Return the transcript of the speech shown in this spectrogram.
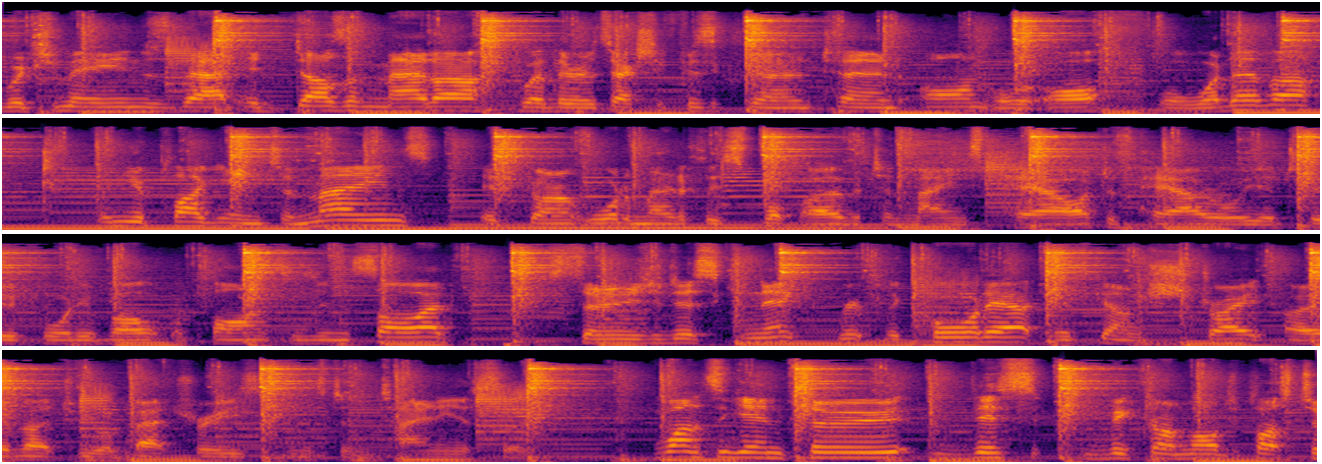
which means that it doesn't matter whether it's actually physically turned on or off or whatever. When you plug into mains, it's going to automatically swap over to mains power to power all your 240 volt appliances inside. As soon as you disconnect, rip the cord out, it's going straight over to your batteries instantaneously. Once again too, this Victron MultiPlus 2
